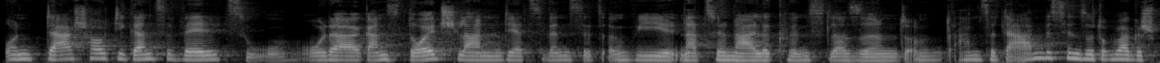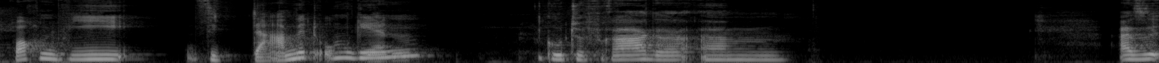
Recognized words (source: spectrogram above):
Und da schaut die ganze Welt zu oder ganz Deutschland jetzt, wenn es jetzt irgendwie nationale Künstler sind. Und haben Sie da ein bisschen so drüber gesprochen, wie Sie damit umgehen? Gute Frage. Ähm also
